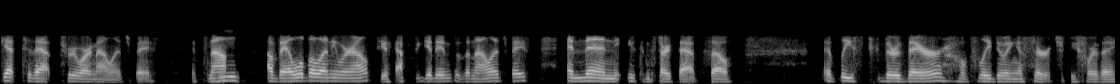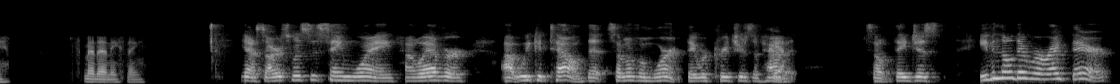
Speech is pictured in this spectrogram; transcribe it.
get to that through our knowledge base. It's not mm available anywhere else. You have to get into the knowledge base and then you can start that. So at least they're there, hopefully doing a search before they submit anything. Yes, ours was the same way. However, uh, we could tell that some of them weren't. They were creatures of habit. Yeah. So they just, even though they were right there,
